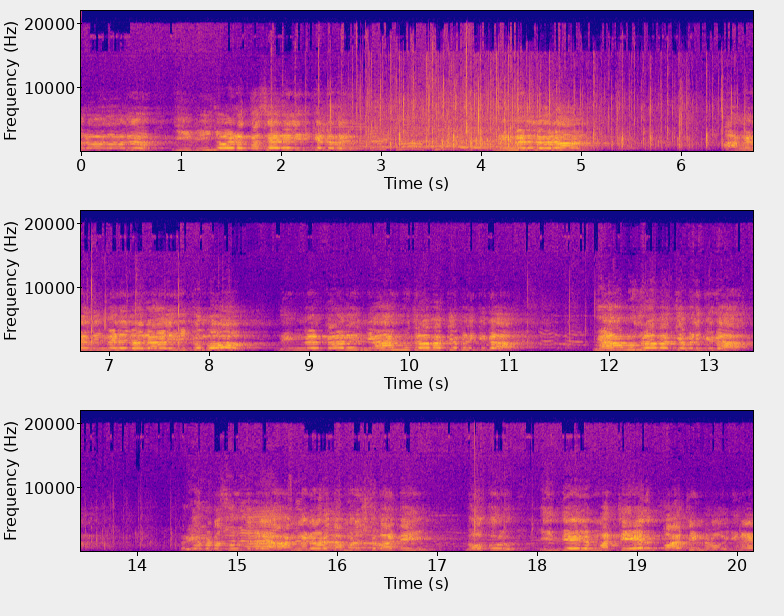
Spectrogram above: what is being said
ഒരാളാണ് ഈ വി ജോയുടെ കസേരയിൽ ഇരിക്കേണ്ടത്. നിങ്ങളിൽ ഒരാൾ. അങ്ങനെ നിങ്ങളിൽ ഒരാൾ ഇരിക്കുമ്പോ നിങ്ങൾക്കാണ് ഞാൻ മുദ്രാവാക്യം വിളിക്കുക. ഞാൻ മുദ്രാവാക്യം വിളിക്കുക. പ്രിയപ്പെട്ട സുഹൃത്തുക്കളെ അങ്ങനെ ഒരു കമ്മ്യൂണിസ്റ്റ് പാർട്ടി നോക്കൂ ഇന്ത്യയിൽ മറ്റേത് പാർട്ടി ഉണ്ടോ ഇങ്ങനെ?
